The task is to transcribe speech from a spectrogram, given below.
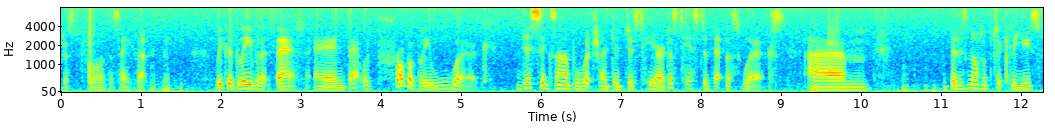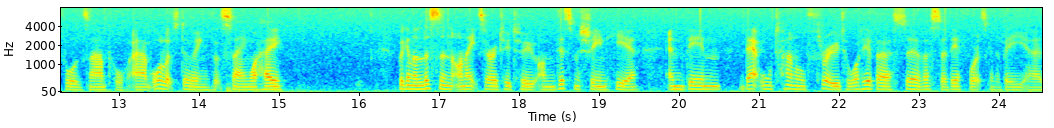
just for the sake of it we could leave it at that and that would probably work. This example which I did just here, I just tested that this works. Um, but it's not a particularly useful example. Um, all it's doing is it's saying, well hey, we're going to listen on 8022 on this machine here and then that will tunnel through to whatever server, so therefore it's going to be uh,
